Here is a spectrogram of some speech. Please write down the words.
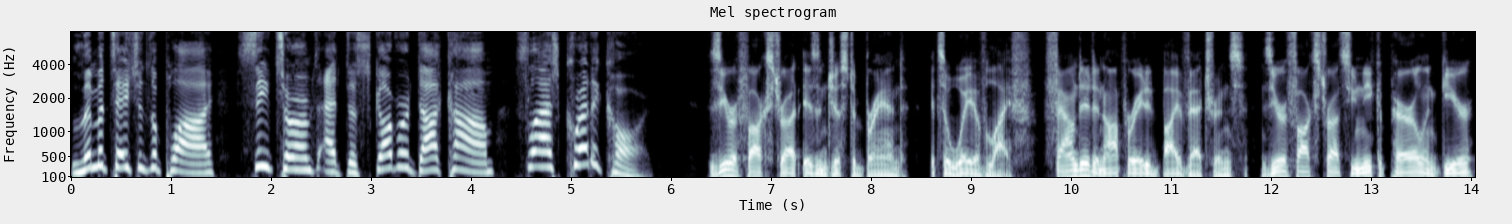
Limitations apply. See terms at discover.com slash credit card. Zero Foxtrot isn't just a brand, it's a way of life. Founded and operated by veterans, Zero Foxtrot's unique apparel and gear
